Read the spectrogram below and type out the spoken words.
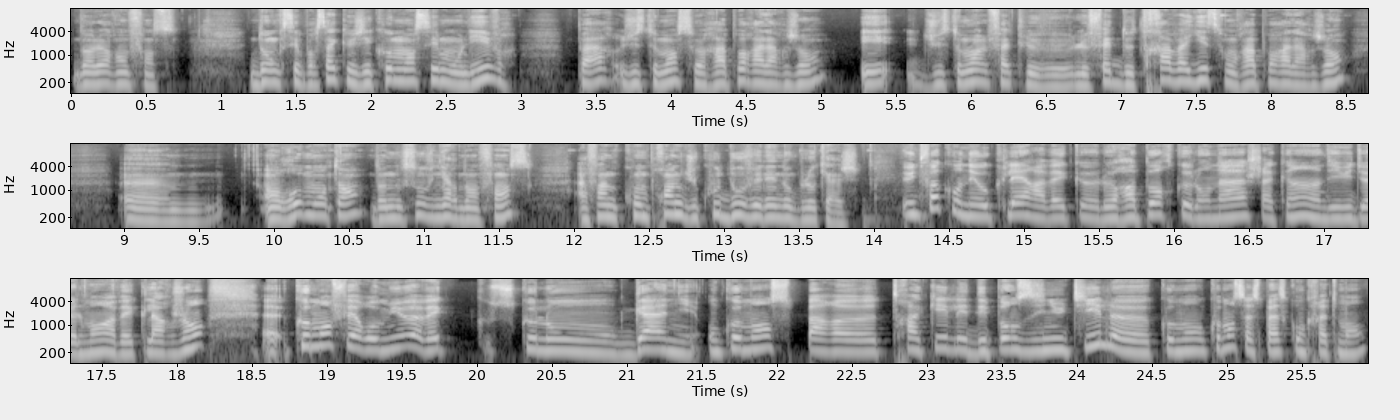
dans leur enfance. Donc c'est pour ça que j'ai commencé mon livre par justement ce rapport à l'argent et justement le fait, de travailler son rapport à l'argent euh, en remontant dans nos souvenirs d'enfance afin de comprendre du coup d'où venaient nos blocages. Une fois qu'on est au clair avec euh, le rapport que l'on a chacun individuellement avec l'argent, euh, comment faire au mieux avec ce que l'on gagne On commence par traquer les dépenses inutiles. comment, comment ça se passe concrètement?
